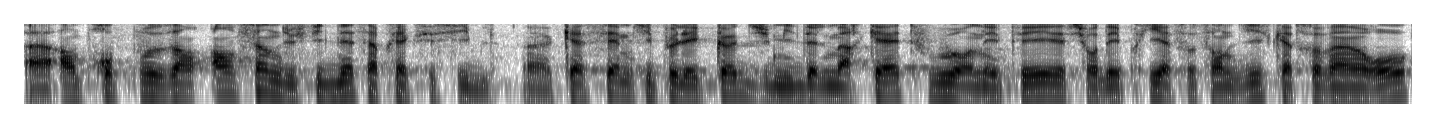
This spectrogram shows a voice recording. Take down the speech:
euh, en proposant enfin du fitness à prix accessible. Euh, casser un petit peu les codes du middle market où on était sur des prix à 70, 80 euros.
